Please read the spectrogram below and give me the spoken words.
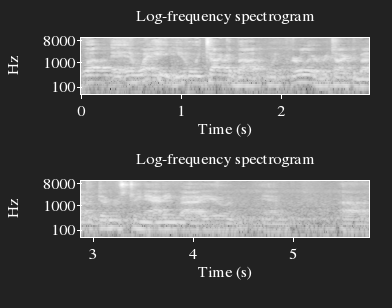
Well, in a way, you know, we talk about when- earlier. We talked about the difference between adding value and, and uh,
